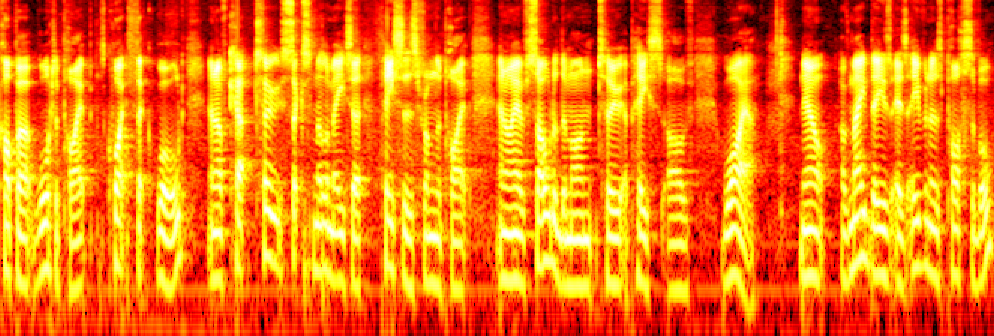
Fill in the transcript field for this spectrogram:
copper water pipe. It's quite thick walled and I've cut two six millimeter pieces from the pipe and I have soldered them on to a piece of wire. Now I've made these as even as possible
